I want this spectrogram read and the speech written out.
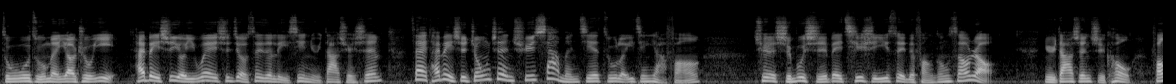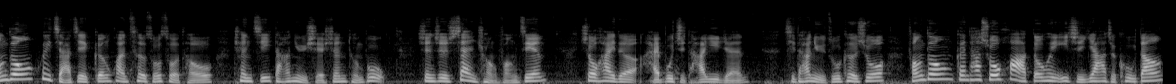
租屋族们要注意，台北市有一位十九岁的李姓女大学生，在台北市中正区厦门街租了一间雅房，却时不时被七十一岁的房东骚扰。女大生指控房东会假借更换厕所锁头，趁机打女学生臀部，甚至擅闯房间。受害的还不止她一人。其他女租客说，房东跟她说话都会一直压着裤裆。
